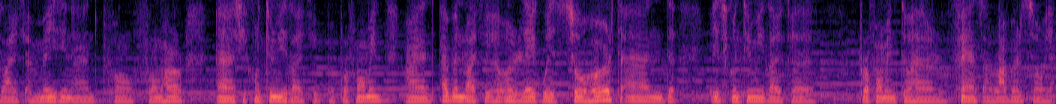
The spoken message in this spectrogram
like amazing and for from her and she continued like performing and even like her leg was so hurt and it's continuing like uh, performing to her fans and lovers so yeah.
